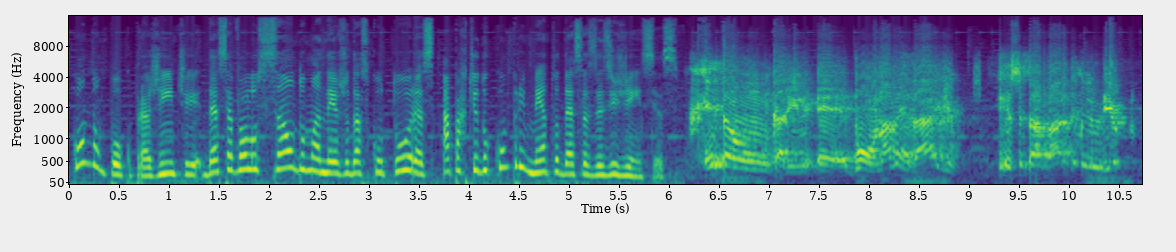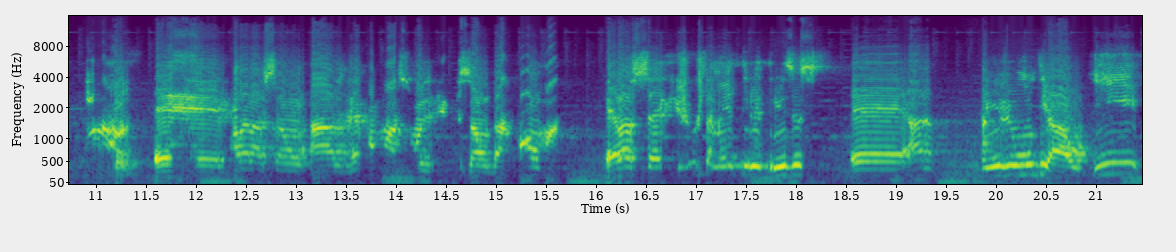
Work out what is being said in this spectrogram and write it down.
Conta um pouco para a gente dessa evolução do manejo das culturas a partir do cumprimento dessas exigências. Então, Karine, é, bom, na verdade, esse trabalho de melhoria contínua é, com relação às reformações e revisão da norma, ela segue justamente diretrizes é, a nível mundial. E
